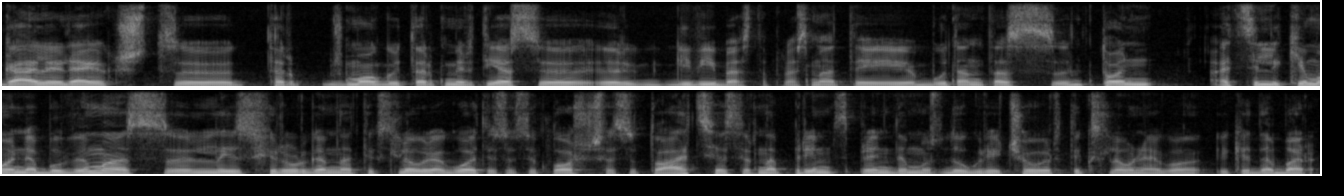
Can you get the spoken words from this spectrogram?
gali reikšti tarp, žmogui tarp mirties ir gyvybės, ta prasme. Tai būtent tas to atsilikimo nebuvimas leis chirurgam na, tiksliau reaguoti susiklošusias situacijas ir na, priimti sprendimus daug greičiau ir tiksliau negu iki dabar.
